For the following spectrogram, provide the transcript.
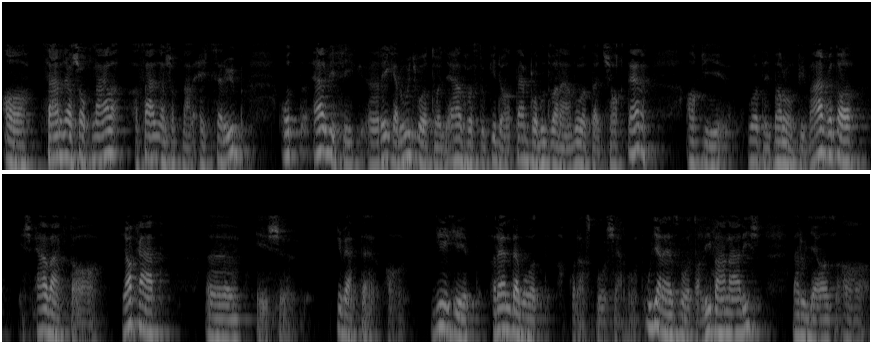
A szárnyasoknál, a szárnyasoknál egyszerűbb, ott elviszik, régen úgy volt, hogy elhoztuk ide a templom udvarán volt egy sakter, aki volt egy baromfi vágoda, és elvágta a nyakát, és kivette a gégét, rendben volt, akkor az kóser volt. Ugyanez volt a Libánál is, mert ugye az a,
